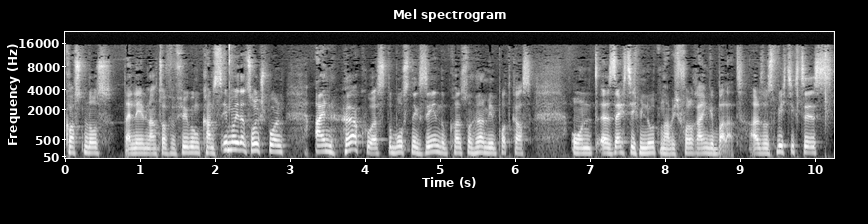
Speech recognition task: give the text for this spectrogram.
kostenlos dein Leben lang zur Verfügung. Kannst immer wieder zurückspulen. Ein Hörkurs. Du musst nichts sehen, du kannst nur hören wie im Podcast. Und äh, 60 Minuten habe ich voll reingeballert. Also das Wichtigste ist,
